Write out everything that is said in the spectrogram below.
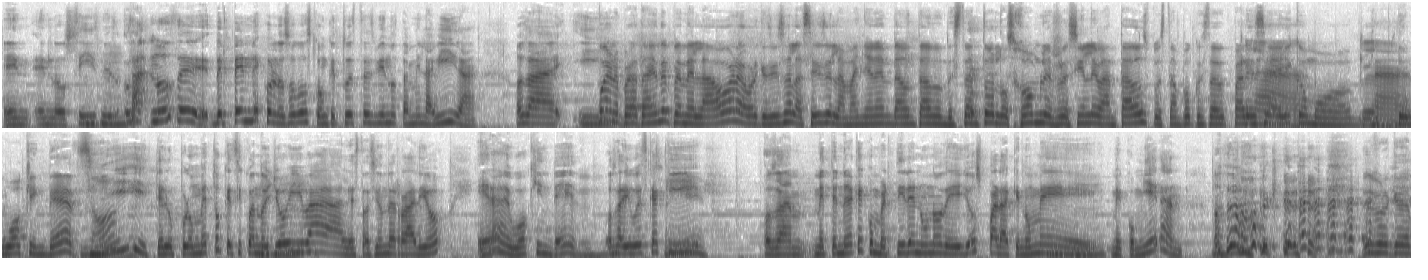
en, en los cisnes. O sea, no sé, depende con los ojos con que tú estés viendo también la vida. O sea, y... Bueno, pero también depende de la hora, porque si es a las 6 de la mañana en downtown donde están todos los homeless recién levantados, pues tampoco está, parece ahí como The Walking Dead, ¿no? Sí, te lo prometo que sí. Cuando yo iba a la estación de radio, era The Walking Dead. O sea, digo, es que aquí o sea, me tendría que convertir en uno de ellos para que no me, me comieran. porque,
